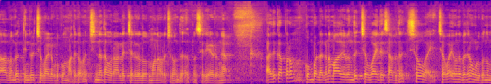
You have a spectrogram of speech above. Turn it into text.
லாபங்கள் திங்கள் செவ்வாயில் கொடுக்கும். அதுக்கப்புறம் சின்னதாக ஒரு அலைச்சல்கள் ஒரு மன உளைச்சல் வந்து அப்புறம் சரியாயிடுங்க. அதுக்கப்புறம் கும்ப லக்னமாக இருந்து செவ்வாய் தசா பார்த்தீங்கன்னா செவ்வாய். செவ்வாய் வந்து பார்த்திங்கன்னா உங்களுக்கு வந்து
